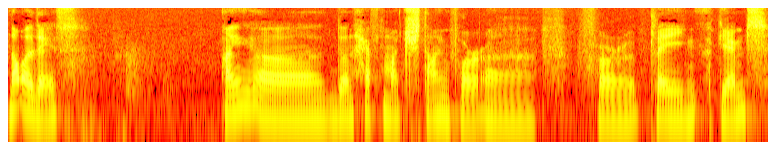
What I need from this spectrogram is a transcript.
nowadays i uh, don't have much time for uh, for playing games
